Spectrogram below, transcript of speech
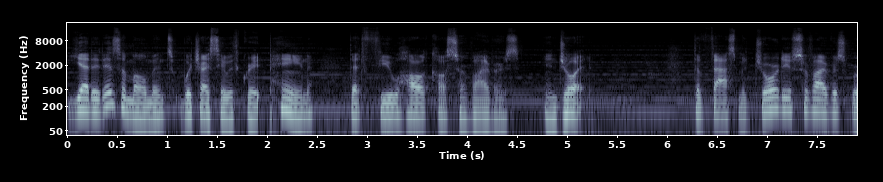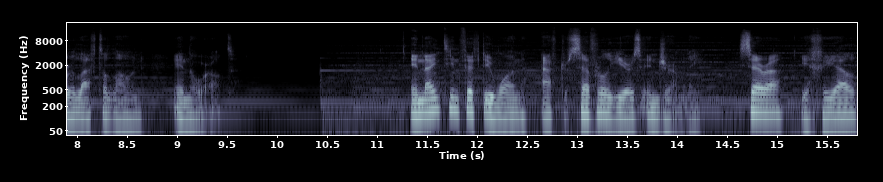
Yet it is a moment, which I say with great pain, that few Holocaust survivors enjoyed. The vast majority of survivors were left alone in the world. In 1951, after several years in Germany, Sarah, Yechiel,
